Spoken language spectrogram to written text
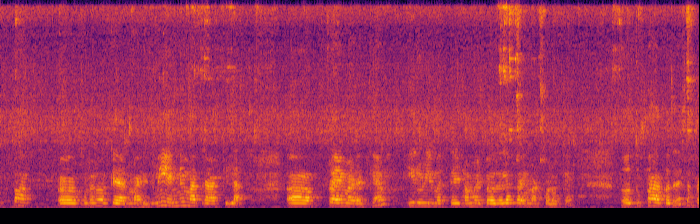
ತುಪ್ಪ ಕೂಡ ಅದಕ್ಕೆ ಆ್ಯಡ್ ಮಾಡಿದ್ದೀನಿ ಎಣ್ಣೆ ಮಾತ್ರ ಹಾಕಿಲ್ಲ. ಫ್ರೈ ಮಾಡೋಕ್ಕೆ, ಈರುಳ್ಳಿ ಮತ್ತು ಟೊಮೆಟೊ ಅದೆಲ್ಲ ಫ್ರೈ ಮಾಡ್ಕೊಳ್ಳೋಕ್ಕೆ. ತುಪ್ಪ ಹಾಕಿದ್ರೆ ಸ್ವಲ್ಪ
